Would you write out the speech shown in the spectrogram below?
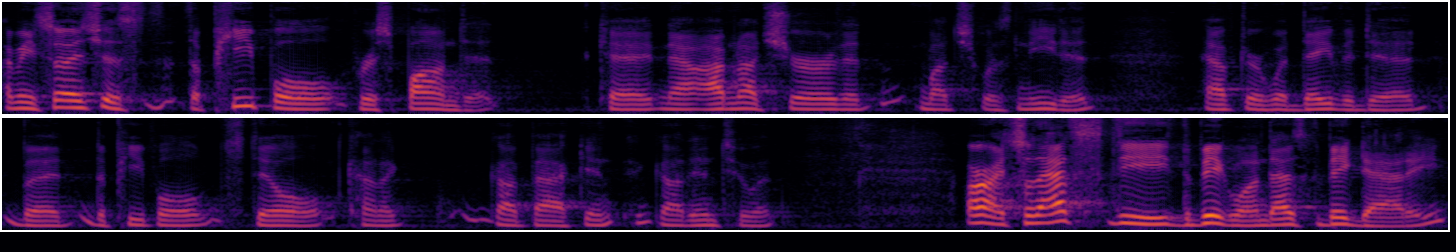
I mean, so it's just the people responded. Okay, now I'm not sure that much was needed after what David did, but the people still kind of got back in, got into it. All right, so that's the the big one. That's the big daddy.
